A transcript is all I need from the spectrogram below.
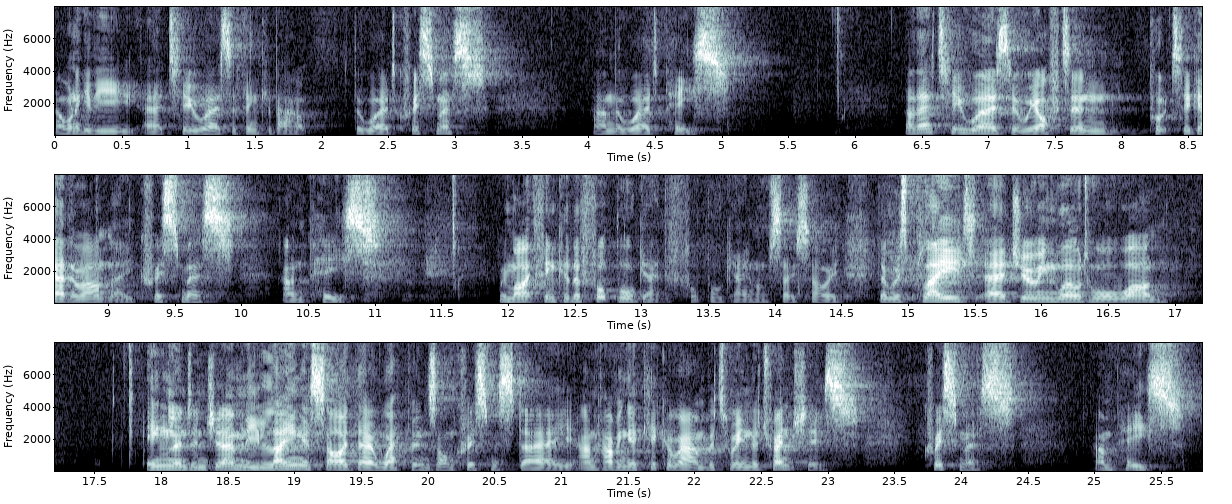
I want to give you uh, two words to think about the word Christmas and the word peace. Now, they're two words that we often put together, aren't they? Christmas and peace. We might think of the football game, the football game, I'm so sorry, that was played uh, during World War I. England and Germany laying aside their weapons on Christmas Day and having a kick around between the trenches, Christmas and peace.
